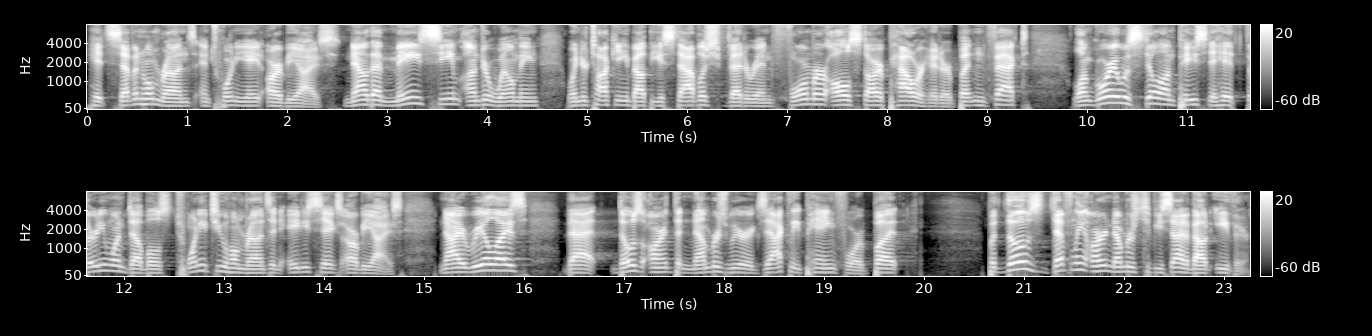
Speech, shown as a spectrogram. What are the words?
hit 7 home runs, and 28 RBIs. Now, that may seem underwhelming when you're talking about the established veteran, former All Star power hitter, but in fact, Longoria was still on pace to hit 31 doubles, 22 home runs, and 86 RBIs. Now, I realize that those aren't the numbers we are exactly paying for, but but those definitely aren't numbers to be sad about either.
